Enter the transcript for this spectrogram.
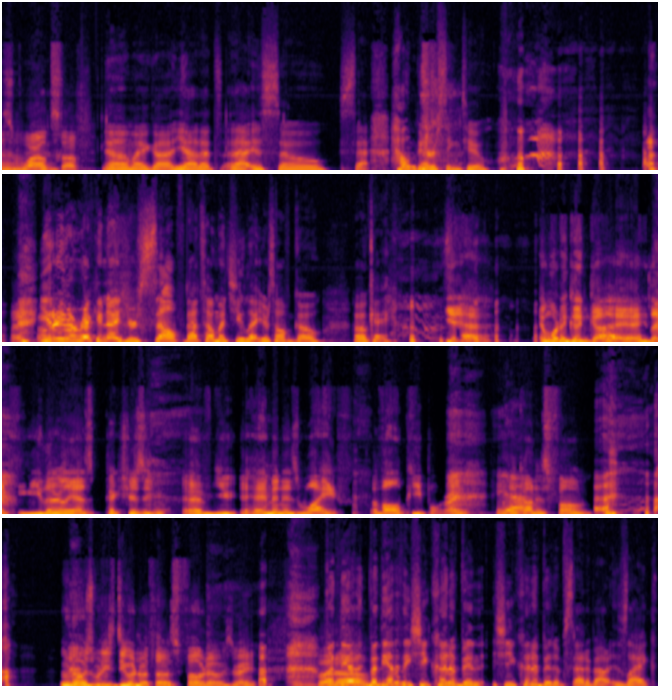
Some Oh, wild stuff. Oh my god, yeah, that's that is so sad. How embarrassing too. you don't even recognize yourself. That's how much you let yourself go. Okay. Yeah. And what a good guy, eh? Like he literally has pictures of, of you, him and his wife, of all people, right? Yeah. Like on his phone. Who knows what he's doing with those photos, right? But, But the other, um, but the other thing she could have been she could have been upset about is like,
